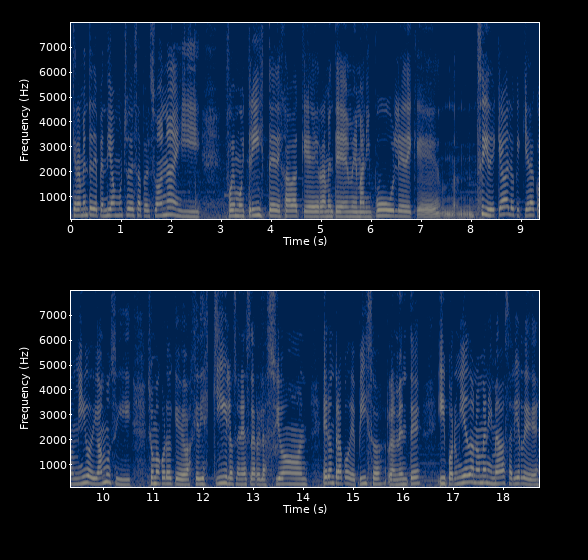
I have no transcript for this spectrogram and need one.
que realmente dependía mucho de esa persona y fue muy triste, dejaba que realmente me manipule, de que, sí, de que haga lo que quiera conmigo, digamos, y yo me acuerdo que bajé 10 kilos en esa relación, era un trapo de piso realmente, y por miedo no me animaba a salir de,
